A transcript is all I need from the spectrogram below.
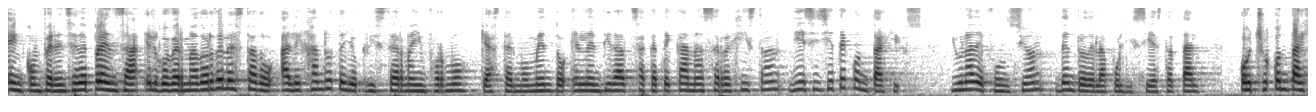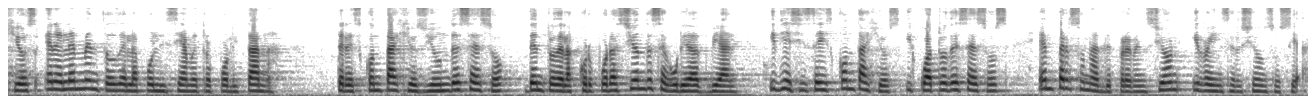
En conferencia de prensa, el gobernador del estado, Alejandro Tello Cristerna, informó que hasta el momento en la entidad zacatecana se registran 17 contagios y una defunción dentro de la Policía Estatal, 8 contagios en elementos de la Policía Metropolitana, 3 contagios y un deceso dentro de la Corporación de Seguridad Vial y 16 contagios y 4 decesos en personal de prevención y reinserción social.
